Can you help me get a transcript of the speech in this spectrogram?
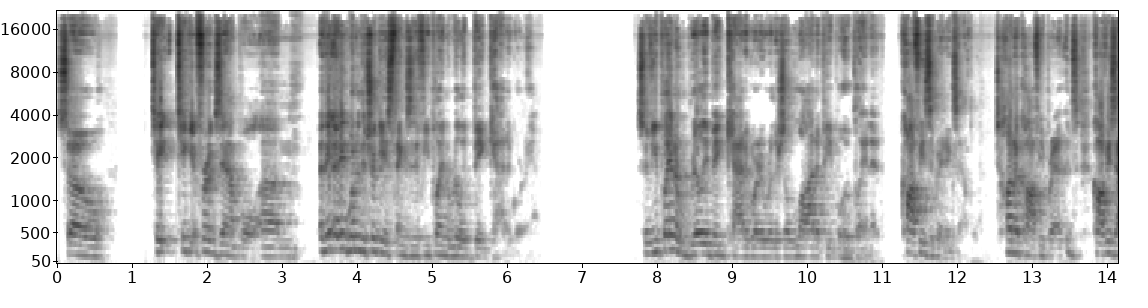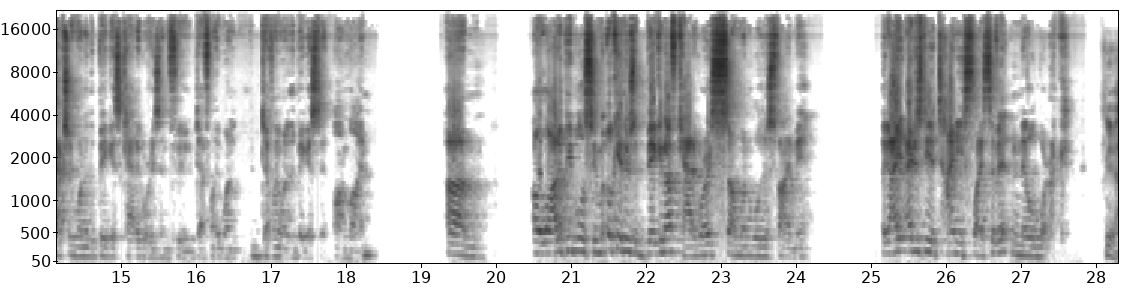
So take take it for example. Um, I think I think one of the trickiest things is if you play in a really big category. So if you play in a really big category where there's a lot of people who play in it, coffee is a great example ton of coffee brands. It's, coffee is actually one of the biggest categories in food. Definitely one, definitely one of the biggest online. Um, a lot of people assume, okay, there's a big enough category, someone will just find me. Like I, I just need a tiny slice of it and it'll work. Yeah.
